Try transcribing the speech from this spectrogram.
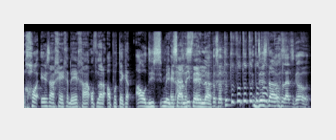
Gewoon eerst naar GGD gaan of naar de apotheek en al die En al medicijnen die stelen. pakken zo, toet, toet, toet, toet, toet, Dus dat- Let's go.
